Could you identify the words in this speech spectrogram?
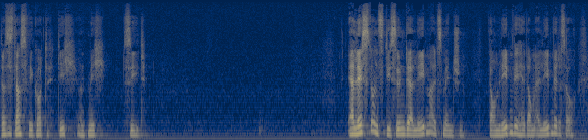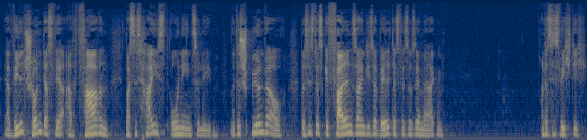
Das ist das, wie Gott dich und mich sieht. Er lässt uns die Sünde erleben als Menschen. Darum leben wir hier, darum erleben wir das auch. Er will schon, dass wir erfahren, was es heißt, ohne ihn zu leben. Und das spüren wir auch. Das ist das Gefallensein dieser Welt, das wir so sehr merken. Und das ist wichtig.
